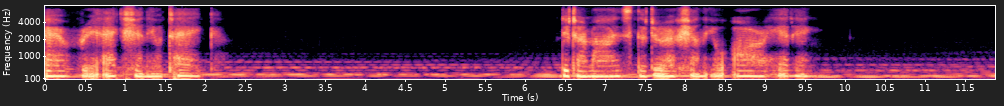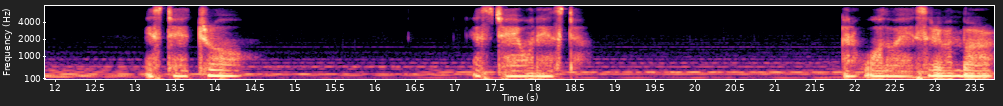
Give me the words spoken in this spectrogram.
every action you take determines the direction you are heading. Stay true, stay honest, and always remember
